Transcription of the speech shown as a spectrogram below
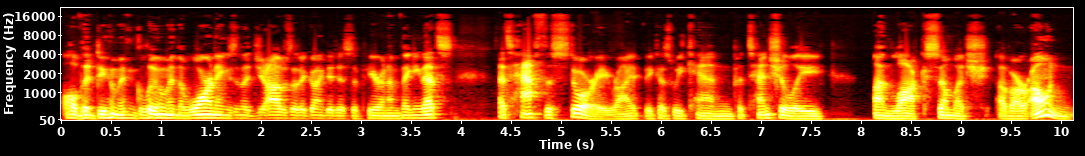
all the doom and gloom and the warnings and the jobs that are going to disappear and i'm thinking that's that's half the story, right? Because we can potentially unlock so much of our own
